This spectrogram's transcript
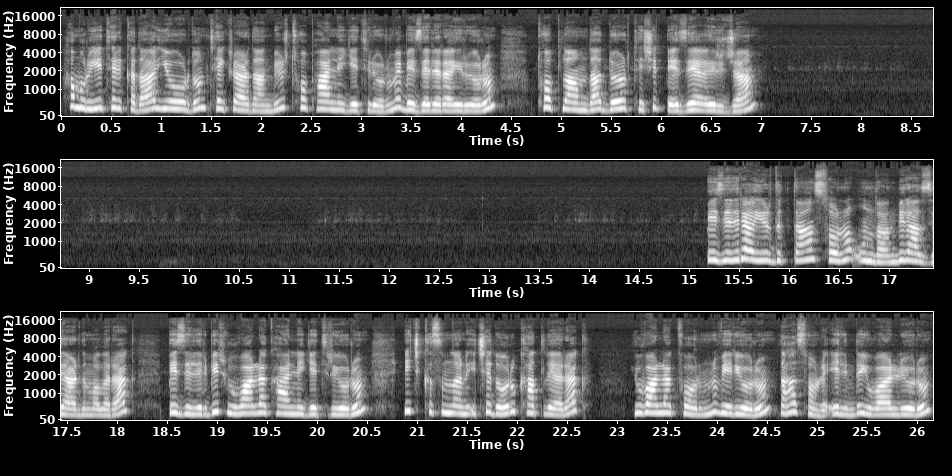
Hamuru yeteri kadar yoğurdum. Tekrardan bir top haline getiriyorum ve bezeleri ayırıyorum. Toplamda 4 eşit bezeye ayıracağım. Bezeleri ayırdıktan sonra undan biraz yardım alarak bezeleri bir yuvarlak haline getiriyorum. İç kısımlarını içe doğru katlayarak yuvarlak formunu veriyorum. Daha sonra elimde yuvarlıyorum.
